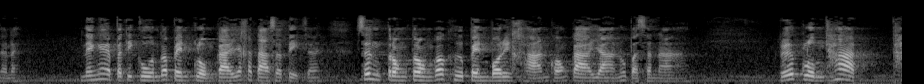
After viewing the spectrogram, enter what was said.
นะนะในแง่ปฏิกูลก็เป็นกลุ่มกายคตาสติใช่ไหมซึ่งตรงๆก็คือเป็นบริขารของกายานุปัสนา หรือกลุ่มธาตุธ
